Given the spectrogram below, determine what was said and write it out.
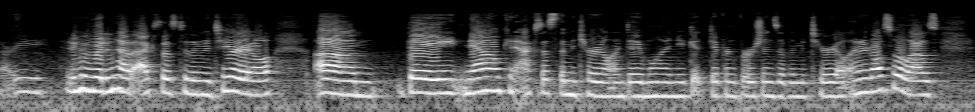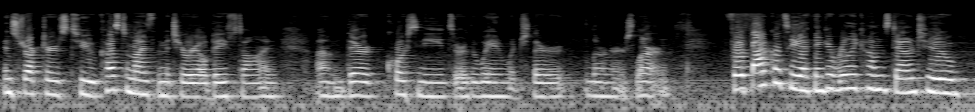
sorry, who wouldn't have access to the material, um, they now can access the material on day one. You get different versions of the material, and it also allows instructors to customize the material based on um, their course needs or the way in which their learners learn. For faculty, I think it really comes down to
